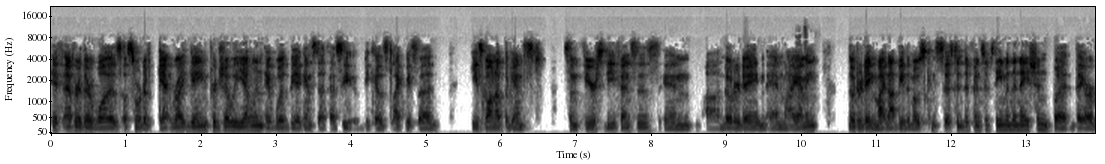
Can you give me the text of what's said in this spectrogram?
if ever there was a sort of get right game for Joey Yellen, it would be against FSU because, like we said, he's gone up against some fierce defenses in uh, Notre Dame and Miami. Notre Dame might not be the most consistent defensive team in the nation, but they are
